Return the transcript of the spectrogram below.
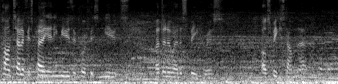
Can't tell if it's playing any music or if it's mute. I don't know where the speaker is. Oh, speaker's down there.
